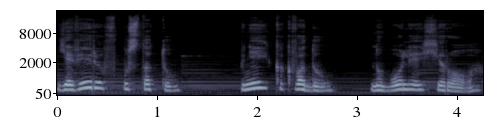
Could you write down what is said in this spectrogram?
«Я верю в пустоту, в ней как в аду, но более херово».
